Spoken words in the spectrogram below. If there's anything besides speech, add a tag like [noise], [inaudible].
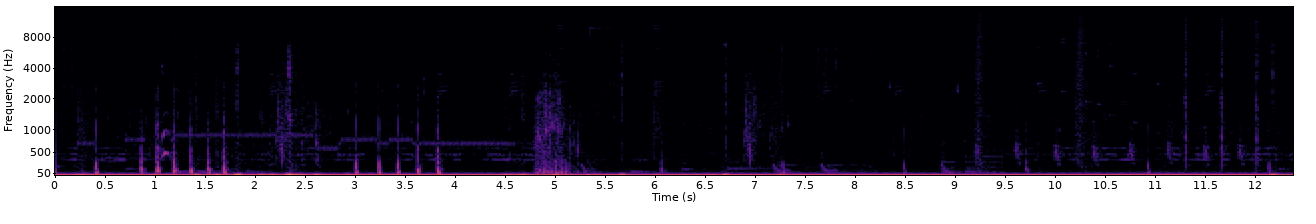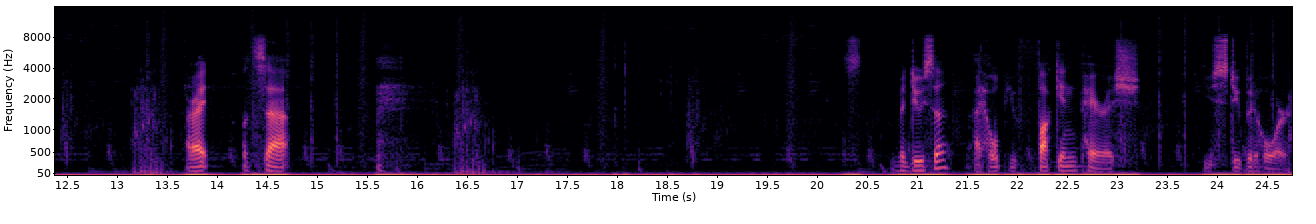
uh Medusa, I hope you fucking perish, you stupid whore.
